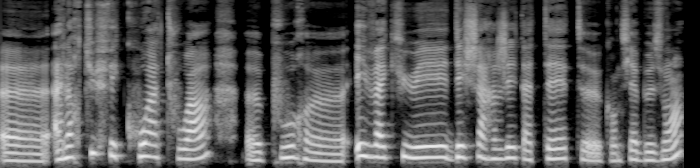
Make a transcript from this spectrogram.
Euh, alors tu fais quoi toi euh, pour euh, évacuer, décharger ta tête quand il y a besoin?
